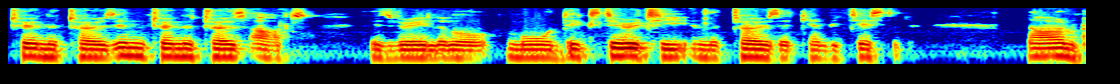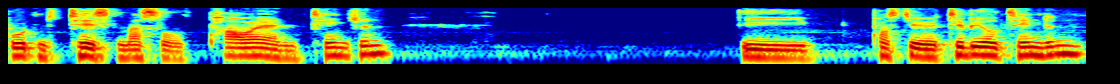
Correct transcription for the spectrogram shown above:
turn the toes in, turn the toes out. There's very little more dexterity in the toes that can be tested. Now, important to test muscle power and tension. The posterior tibial tendon,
